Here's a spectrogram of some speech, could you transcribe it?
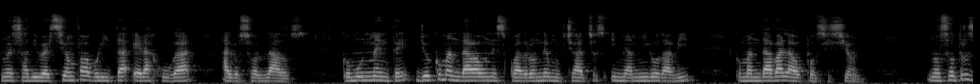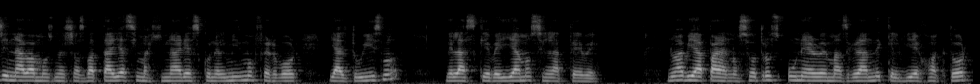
Nuestra diversión favorita era jugar a los soldados. Comúnmente yo comandaba un escuadrón de muchachos y mi amigo David comandaba la oposición. Nosotros llenábamos nuestras batallas imaginarias con el mismo fervor y altruismo de las que veíamos en la TV. No había para nosotros un héroe más grande que el viejo actor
